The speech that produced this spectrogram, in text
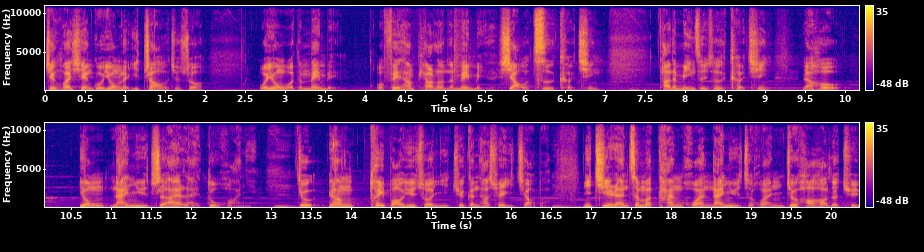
金焕仙姑用了一招，就说我用我的妹妹，我非常漂亮的妹妹，小字可亲，她的名字就是可亲，然后用男女之爱来度化你。就让推宝玉说：“你去跟她睡一觉吧。你既然这么贪欢，男女之欢，你就好好的去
